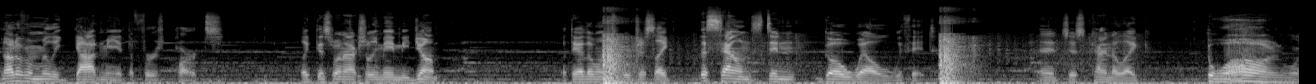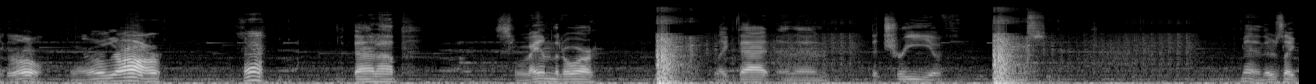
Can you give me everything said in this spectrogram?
none of them really got me at the first parts. Like this one actually made me jump. But the other ones were just like, the sounds didn't go well with it. And it just kind of like, go on. Like, oh, there you are. Huh. Put that up. Slam the door. Like that. And then the tree of things. Man, there's like,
